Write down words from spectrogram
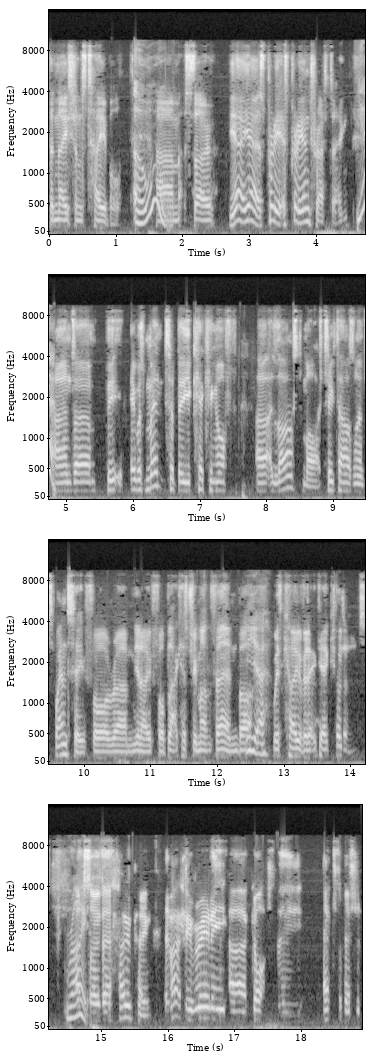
the Nation's Table. Oh, Um, so yeah, yeah, it's pretty, it's pretty interesting. Yeah. And um, the, it was meant to be kicking off uh, last March, 2020, for um, you know for Black History Month then, but Yeah. with COVID, it, it couldn't. right. And so they're hoping they've actually really uh, got the exhibition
